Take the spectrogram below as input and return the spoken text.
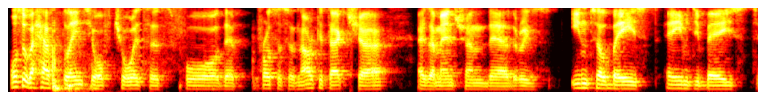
Also, we have plenty of choices for the processor and architecture. As I mentioned, there, there is Intel based, AMD based,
